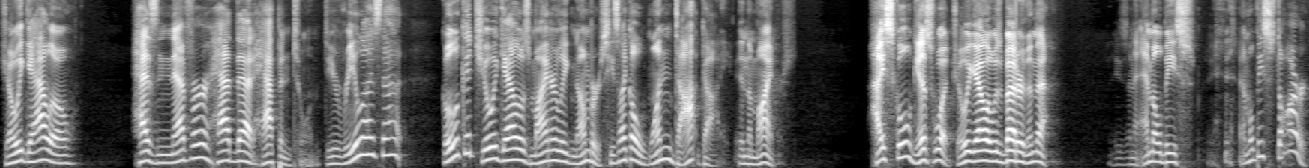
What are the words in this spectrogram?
Joey Gallo has never had that happen to him. Do you realize that? Go look at Joey Gallo's minor league numbers. He's like a one dot guy in the minors. High school, guess what? Joey Gallo was better than that. He's an MLB MLB star.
